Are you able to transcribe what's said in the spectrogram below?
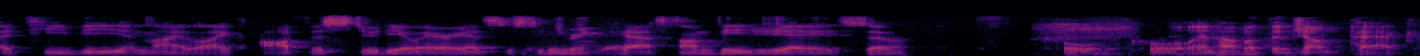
a TV in my like office studio area. It's just a Dreamcast on VGA. So, Cool, cool. And how about the jump pack?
